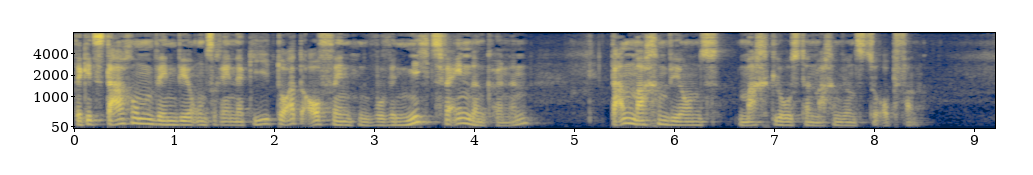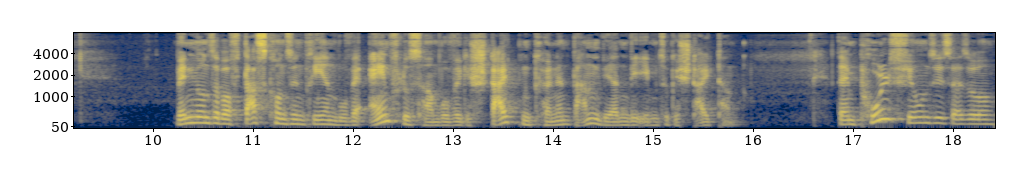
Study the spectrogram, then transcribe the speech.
Da geht es darum, wenn wir unsere Energie dort aufwenden, wo wir nichts verändern können, dann machen wir uns machtlos, dann machen wir uns zu Opfern. Wenn wir uns aber auf das konzentrieren, wo wir Einfluss haben, wo wir gestalten können, dann werden wir eben zu Gestaltern. Der Impuls für uns ist also,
